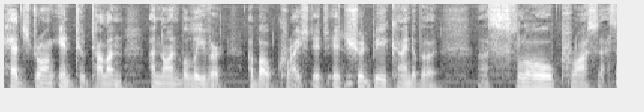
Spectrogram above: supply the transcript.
headstrong into telling a non-believer about Christ. It it should be kind of a, a slow process.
